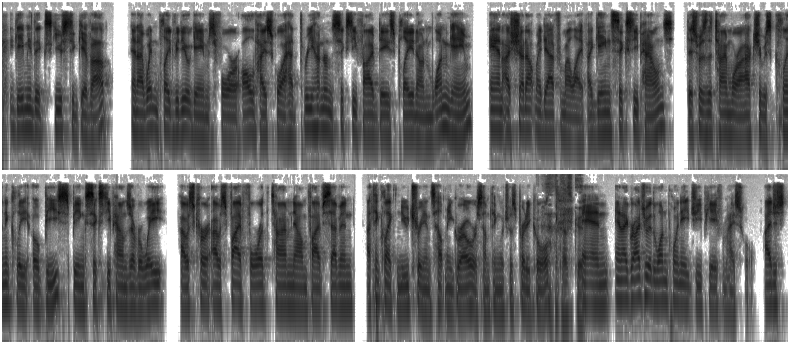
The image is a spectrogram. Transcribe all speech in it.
It gave me the excuse to give up. And I went and played video games for all of high school. I had 365 days played on one game, and I shut out my dad from my life. I gained 60 pounds this was the time where I actually was clinically obese, being 60 pounds overweight. I was cur- I was five four at the time. Now I'm five seven. I think like nutrients helped me grow or something, which was pretty cool. That's good. And and I graduated with 1.8 GPA from high school. I just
